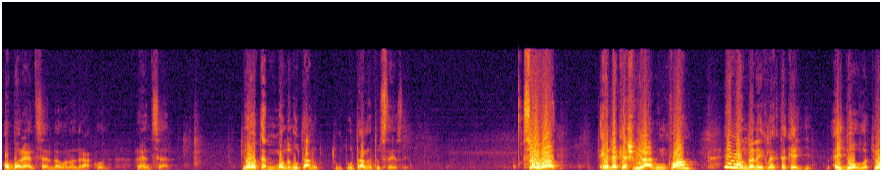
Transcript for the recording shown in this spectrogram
abba a rendszerben van a drákon rendszer jó? te mondom utána, utána tudsz nézni szóval érdekes világunk van én mondanék nektek egy, egy dolgot, jó?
